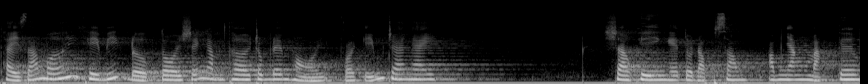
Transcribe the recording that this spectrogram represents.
Thầy giáo mới khi biết được tôi sẽ ngâm thơ trong đêm hội, vội kiểm tra ngay. Sau khi nghe tôi đọc xong, ông nhăn mặt kêu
